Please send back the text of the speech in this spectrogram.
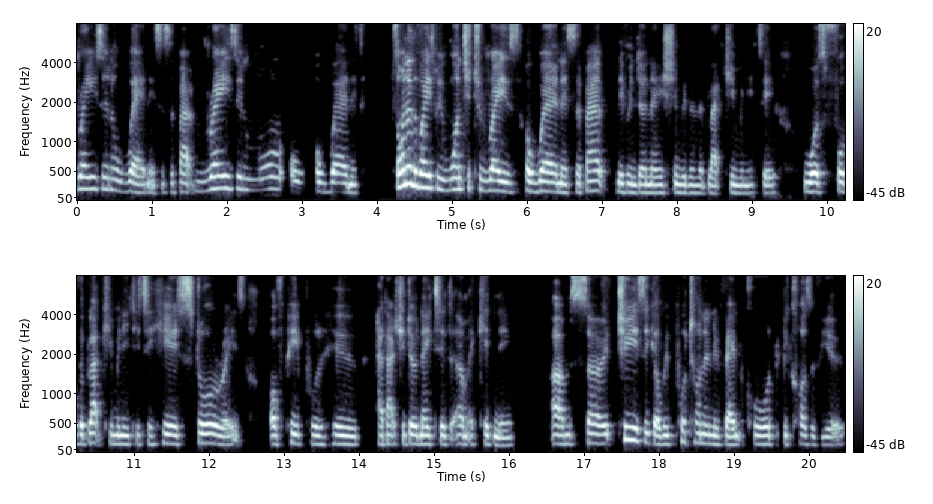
raising awareness. It's about raising more awareness. So, one of the ways we wanted to raise awareness about living donation within the Black community was for the Black community to hear stories of people who had actually donated um, a kidney. Um, so, two years ago, we put on an event called Because of You,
